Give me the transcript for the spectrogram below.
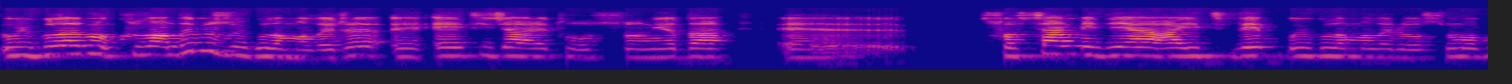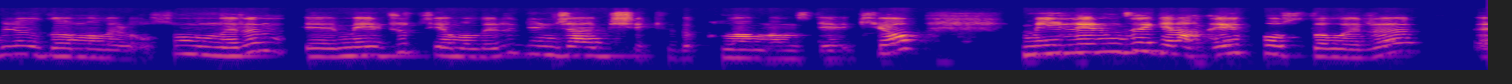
uygulama kullandığımız uygulamaları e, e-ticaret olsun ya da e, sosyal medyaya ait web uygulamaları olsun, mobil uygulamaları olsun bunların e, mevcut yamaları güncel bir şekilde kullanmamız gerekiyor. Maillerimize gelen e-postaları e,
